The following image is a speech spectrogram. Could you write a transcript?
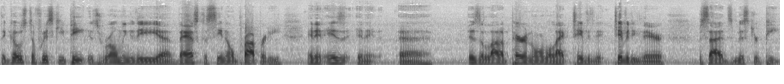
the ghost of Whiskey Pete is roaming the uh, vast casino property, and it is and it uh, is a lot of paranormal activity activity there. Besides Mister Pete,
